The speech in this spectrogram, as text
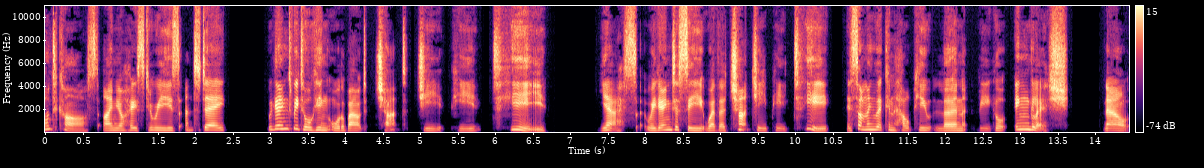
podcast. I'm your host, Louise, and today we're going to be talking all about ChatGPT. Yes, we're going to see whether ChatGPT is something that can help you learn legal English. Now,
